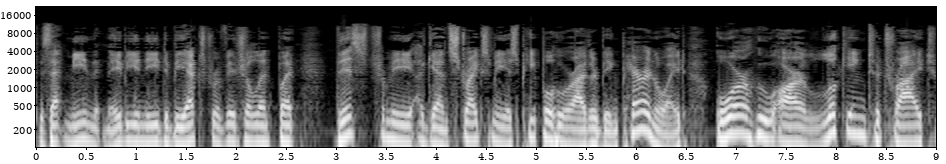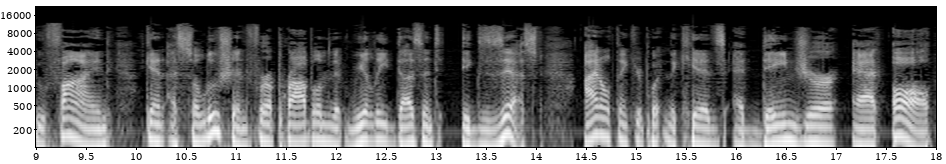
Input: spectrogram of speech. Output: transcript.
does that mean that maybe you need to be extra vigilant? But this, to me, again, strikes me as people who are either being paranoid or who are looking to try to find, again, a solution for a problem that really doesn't exist. I don't think you're putting the kids at danger at all.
